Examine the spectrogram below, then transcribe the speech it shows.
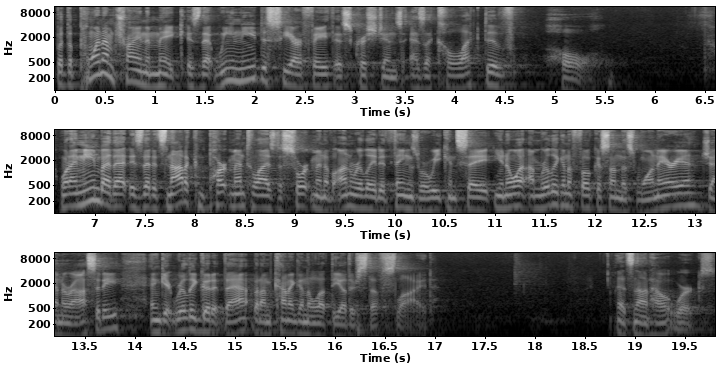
But the point I'm trying to make is that we need to see our faith as Christians as a collective whole. What I mean by that is that it's not a compartmentalized assortment of unrelated things where we can say, you know what, I'm really going to focus on this one area, generosity, and get really good at that, but I'm kind of going to let the other stuff slide. That's not how it works.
